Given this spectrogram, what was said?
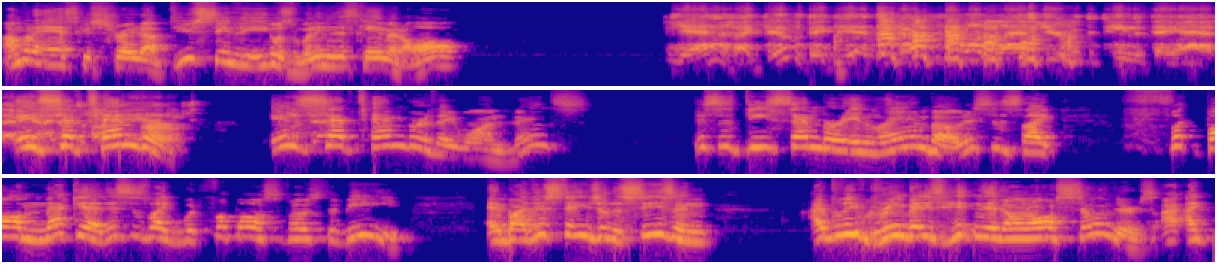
I'm going to ask you straight up. Do you see the Eagles winning this game at all? Yeah, I do. They did. They won last year with the team that they had. I mean, in September. In September, they won, Vince. This is December in Lambeau. This is like football mecca. This is like what football is supposed to be. And by this stage of the season, I believe Green Bay's hitting it on all cylinders. I,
